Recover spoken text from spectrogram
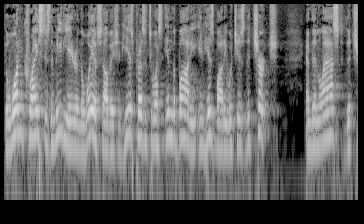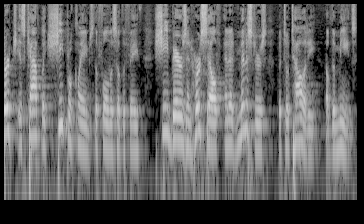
The one Christ is the mediator in the way of salvation. He is present to us in the body, in his body, which is the church. And then last, the church is Catholic. She proclaims the fullness of the faith. She bears in herself and administers the totality of the means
